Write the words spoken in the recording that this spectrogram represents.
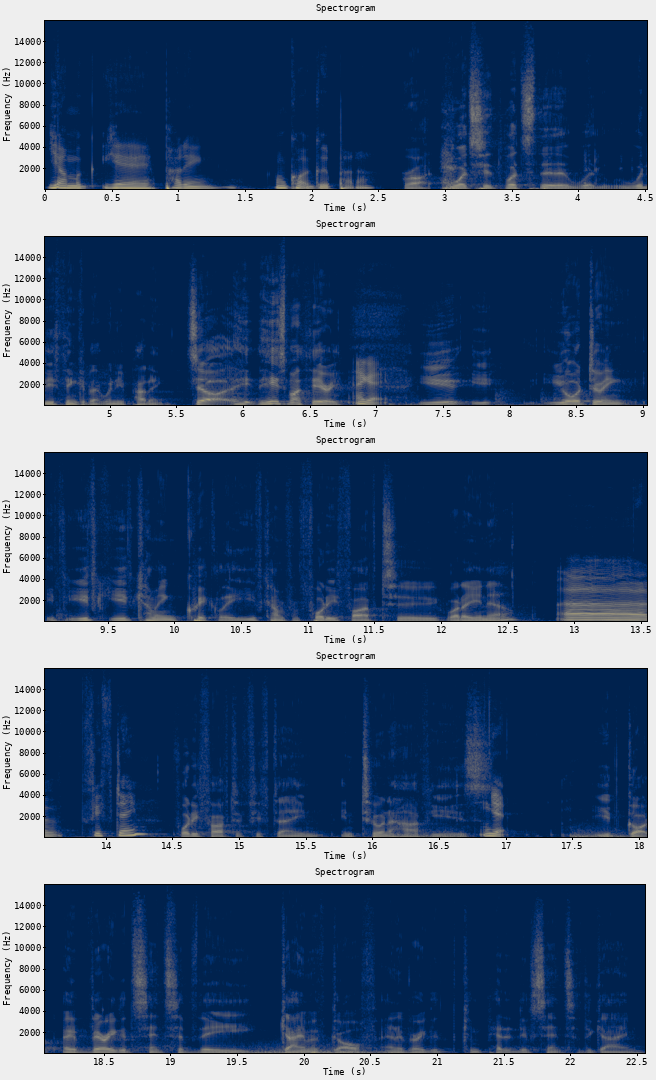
yeah, I'm a, yeah, putting. I'm quite a good putter. Right. What's it, what's the what, what do you think about when you're putting? So uh, here's my theory. Okay. You, you you're doing if you've you've come in quickly. You've come from 45 to what are you now? Uh, 15? 45 to 15 in two and a half years. Yeah. You've got a very good sense of the game of golf and a very good competitive sense of the game.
